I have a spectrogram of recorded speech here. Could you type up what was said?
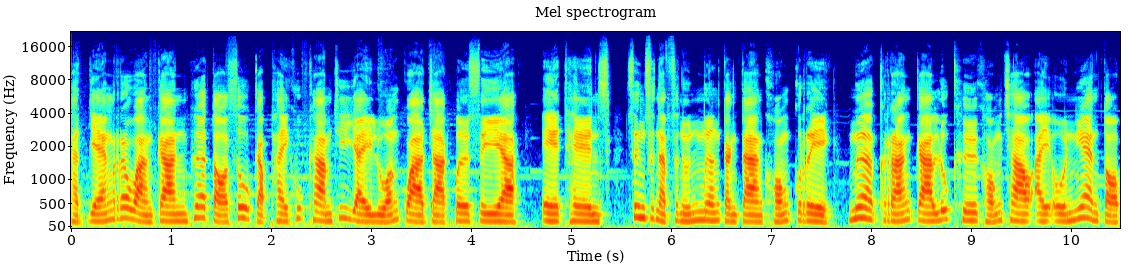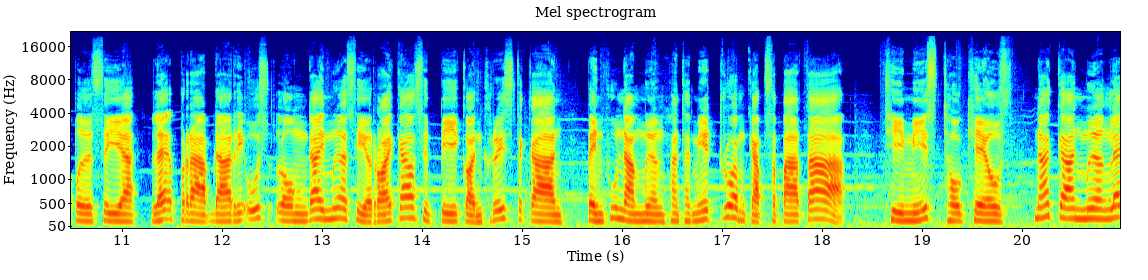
ขัดแย้งระหว่างกัน เพื่อต่อสู้กับภัยคุกคามที่ใหญ่หลวงกว่าจากเปอร์เซีย เอเธนส์ซึ่งสนับสนุนเมืองต่างๆ ของกรีก เมื่อครั้งการลุกคือของชาวไอโอเนียนต่อเปอร์เซีย และปราบดาริอุสลงได้เมื่อ 490 ปีก่อนคริสตกาลเป็นผู้นำเมืองพันธมิตรร่วมกับสปาร์ตาทีมิสโทเคลส์นักการเมืองและ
